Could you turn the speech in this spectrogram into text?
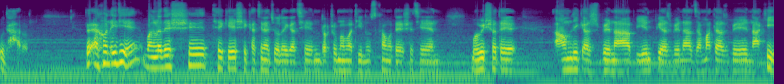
উদাহরণ। তো এখন এই যে বাংলাদেশে থেকে শেখ হাসিনা চলে গেছেন, ডক্টর মোহাম্মদ ইউনুস ক্ষমতায় এসেছেন, ভবিষ্যতে আওয়ামী লীগ আসবে না, বিএনপি আসবে না, জামাতে আসবে নাকি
